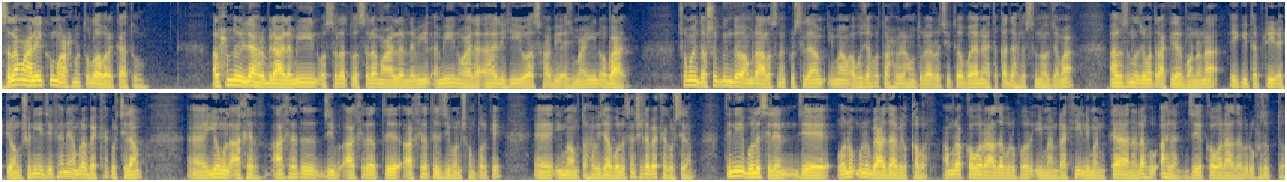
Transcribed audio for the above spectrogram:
আসসালামু আলাইকুম রহমতুল্লাহ বরকাত আলহামদুলিল্লাহ রবিল আলমিন ওসলাত ওসালাম আল্লাহ নবীল আমিন ওয়ালা আলহি ওয়াসাবি আজমাইন ওবাদ সময় দর্শকবৃন্দ আমরা আলোচনা করছিলাম ইমাম আবু জাফর তাহাবি রহমতুল্লাহ রচিত বয়ান এতকাদ আহলসুল জামা আহলসুল জামাতের আকিদার বর্ণনা এই কিতাবটির একটি অংশ নিয়ে যেখানে আমরা ব্যাখ্যা করছিলাম ইয়মুল আখের, আখেরাতের আখেরাতের জীবন সম্পর্কে। ইমাম তহাবি যা বলেছেন সেটা ব্যাখ্যা করছিলাম। তিনি বলেছিলেন যে অনুমনু বেআবিল কবর। আমরা কবর আজাবের উপর ইমান রাখি। লিমান কানালাহু আহলান, যে কবর আজাবের উপযুক্ত।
